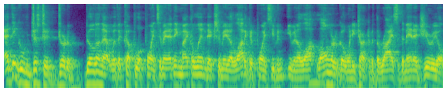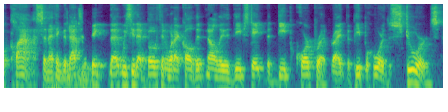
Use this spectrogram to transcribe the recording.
I think just to sort of build on that with a couple of points. I mean, I think Michael Lind actually made a lot of good points, even even a lot longer ago when he talked about the rise of the managerial class. And I think that yeah. that's a big that we see that both in what I call the, not only the deep state, the deep corporate, right? The people who are the stewards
